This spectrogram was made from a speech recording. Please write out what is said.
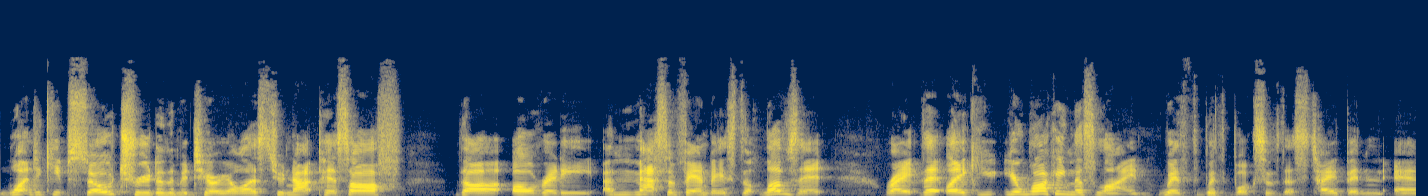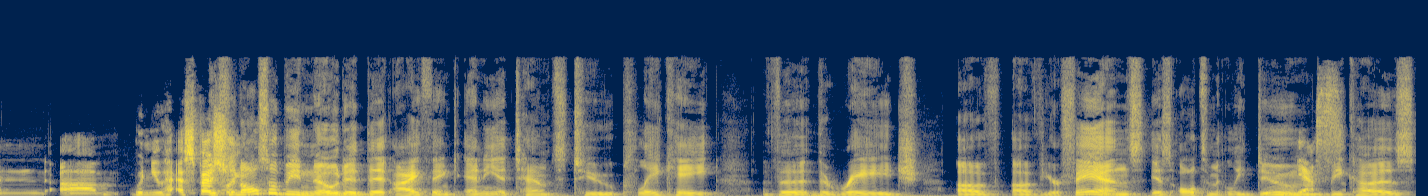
want to keep so true to the material as to not piss off the already a massive fan base that loves it right that like you, you're walking this line with with books of this type and and um when you ha- It especially should also be noted that I think any attempt to placate the the rage of of your fans is ultimately doomed Yes. because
